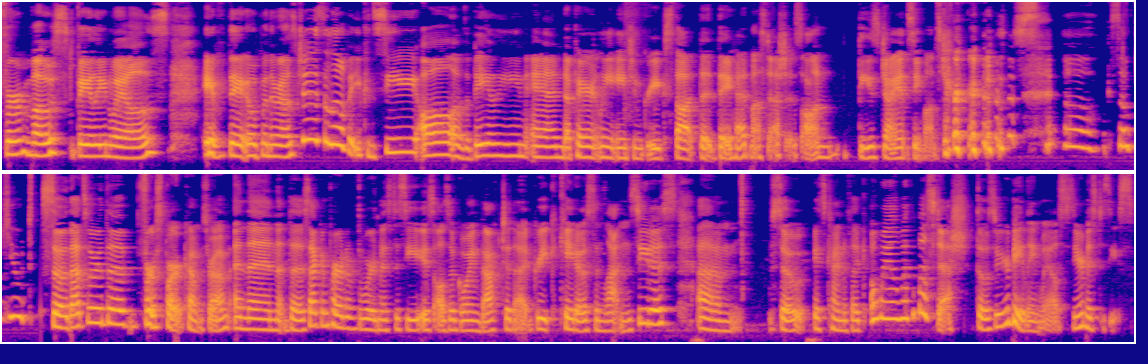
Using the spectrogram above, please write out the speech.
for most baleen whales, if they open their mouths just a little bit, you can see all of the baleen, and apparently ancient Greeks thought that they had mustaches on these giant sea monsters. Oh, so cute. So that's where the first part comes from. And then the second part of the word mysticete is also going back to that Greek katos and Latin cetus. Um, so it's kind of like a whale with a mustache. Those are your baleen whales, your mysticetes.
